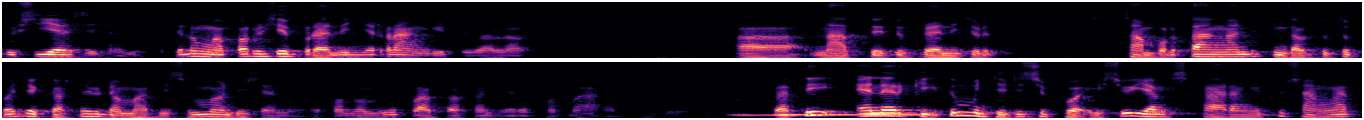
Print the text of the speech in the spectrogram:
Rusia sih. Itu mengapa Rusia berani nyerang gitu kalau uh, NATO itu berani curut campur tangan tinggal tutup aja gasnya udah mati semua di sana ekonominya kelabakan di Eropa Barat berarti energi itu menjadi sebuah isu yang sekarang itu sangat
